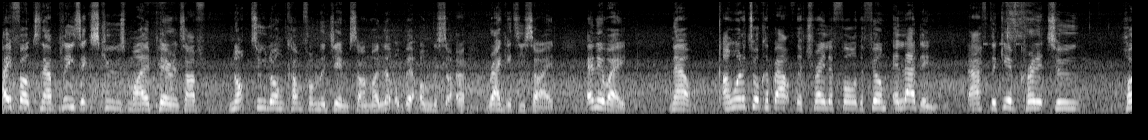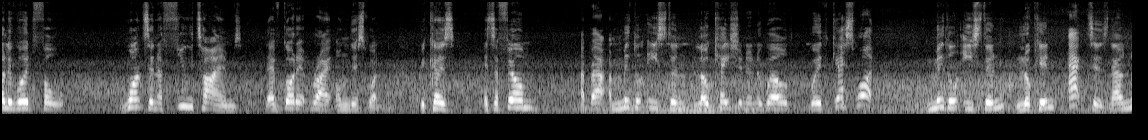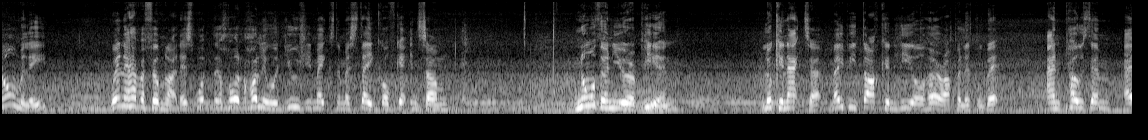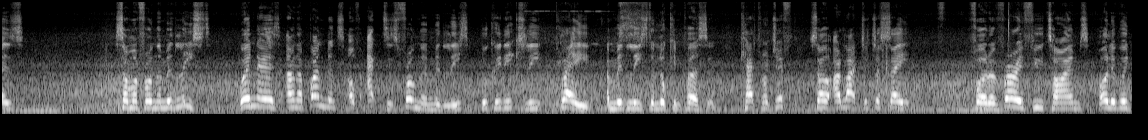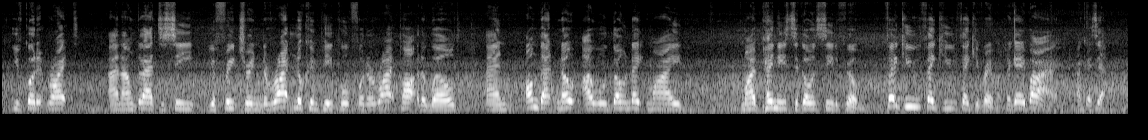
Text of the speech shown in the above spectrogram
Hey folks, now please excuse my appearance. I've not too long come from the gym, so I'm a little bit on the sort of raggedy side. Anyway, now I want to talk about the trailer for the film Aladdin. I have to give credit to Hollywood for once in a few times they've got it right on this one because it's a film about a Middle Eastern location in the world with guess what? Middle Eastern looking actors. Now normally when they have a film like this, what the Hollywood usually makes the mistake of getting some Northern European looking actor, maybe darken he or her up a little bit, and pose them as someone from the Middle East. When there's an abundance of actors from the Middle East who could actually play a Middle Eastern looking person. Catch my drift? So I'd like to just say, for a very few times, Hollywood, you've got it right and I'm glad to see you're featuring the right looking people for the right part of the world. And on that note I will donate my my pennies to go and see the film. Thank you thank you thank you very much. Okay bye. Okay see ya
